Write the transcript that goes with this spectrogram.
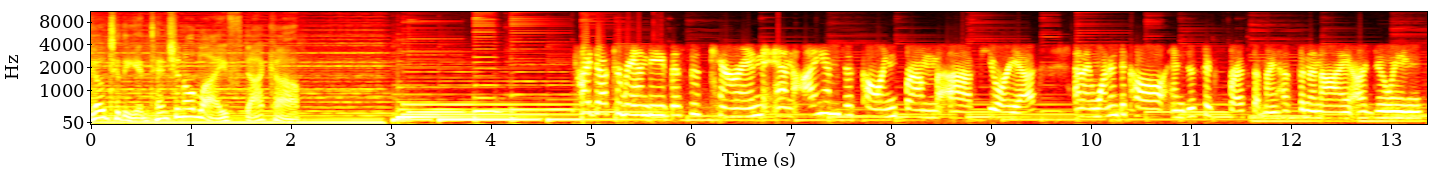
go to theintentionallife.com. Hi, Dr. Randy. This is Karen, and I am just calling from uh, Peoria. And I wanted to call and just express that my husband and I are doing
